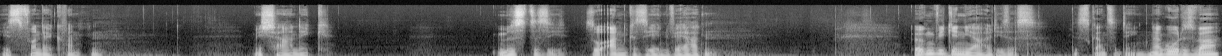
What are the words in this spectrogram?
ist von der Quantenmechanik, müsste sie so angesehen werden. Irgendwie genial, dieses das ganze Ding. Na gut, es war.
